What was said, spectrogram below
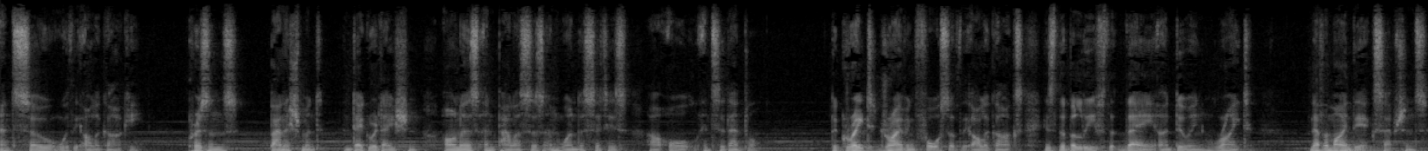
And so with the oligarchy. Prisons, banishment, and degradation, honors and palaces and wonder cities are all incidental. The great driving force of the oligarchs is the belief that they are doing right. Never mind the exceptions,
